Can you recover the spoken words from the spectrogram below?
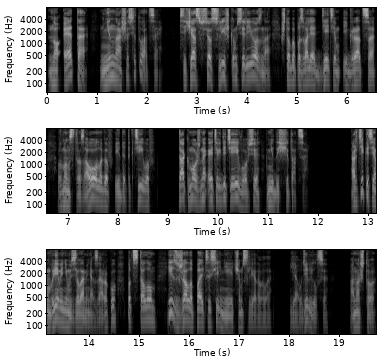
Но это не наша ситуация. Сейчас все слишком серьезно, чтобы позволять детям играться в монстрозоологов и детективов. Так можно этих детей и вовсе не досчитаться. Артика тем временем взяла меня за руку под столом и сжала пальцы сильнее, чем следовало. Я удивился. Она что,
